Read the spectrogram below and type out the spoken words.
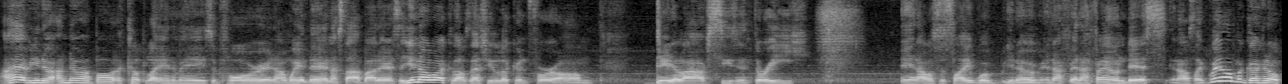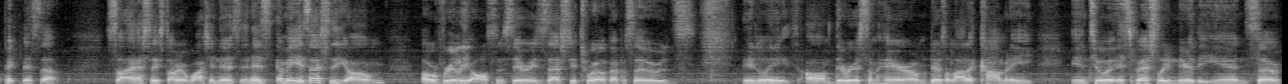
I have, you know, I know I bought a couple of animes before, and I went there and I stopped by there and said, you know what, because I was actually looking for um, Date A Live season three and I was just like, well, you know, and I and I found this, and I was like, well, I'm gonna go ahead and pick this up. So I actually started watching this, and it's, I mean, it's actually um a really awesome series. It's actually 12 episodes in length. Um, there is some harem. There's a lot of comedy into it, especially near the end. So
